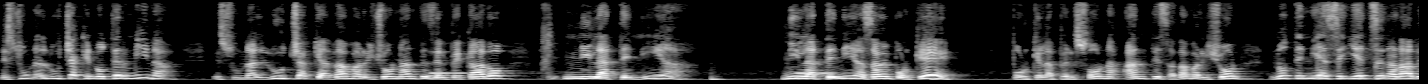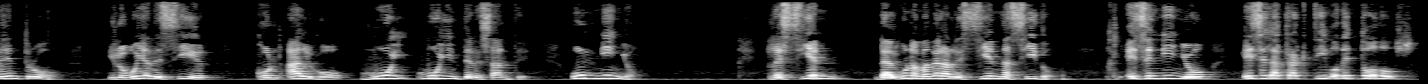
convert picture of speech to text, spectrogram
Es una lucha que no termina. Es una lucha que Adama Rishon antes del pecado ni la tenía. Ni la tenía. ¿Saben por qué? porque la persona antes, Adama Rishon, no tenía ese Yetzer dentro. Y lo voy a decir con algo muy, muy interesante. Un niño recién, de alguna manera recién nacido, ese niño es el atractivo de todos.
